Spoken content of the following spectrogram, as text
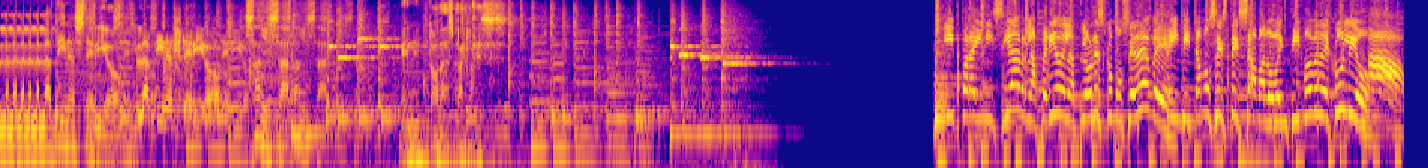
La, la, la, la- Latina Stereo. Latina Stereo. Salsa. En todas partes. Y para iniciar la Feria de las Flores como se debe, te invitamos este sábado 29 de julio a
